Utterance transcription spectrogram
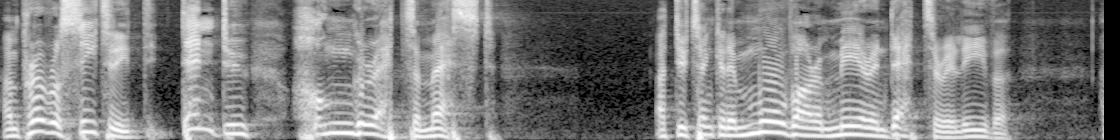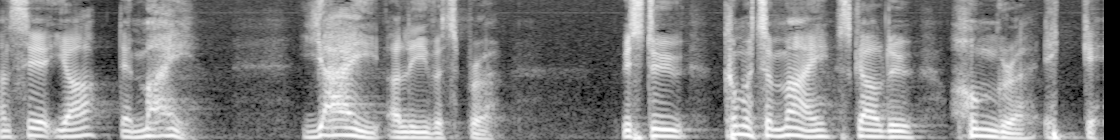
Han prøver å si til dem den du hungrer etter mest. At du tenker det må være mer enn dette i livet. Han sier, 'Ja, det er meg. Jeg er livets brød.' Hvis du kommer til meg, skal du hungre ikke.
